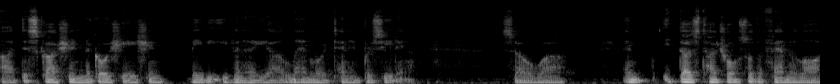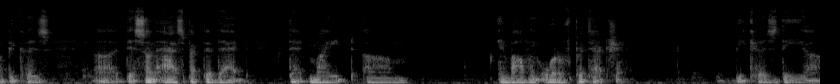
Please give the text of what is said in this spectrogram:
uh, discussion, negotiation, maybe even a uh, landlord-tenant proceeding. So, uh, and it does touch also the family law because uh, there's some aspect of that that might um, involve an order of protection because the uh,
